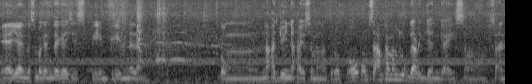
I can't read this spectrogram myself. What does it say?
Kaya yun mas maganda guys is PM PM na lang kung naka-join na kayo sa mga group. O kung saan ka mang lugar dyan guys. So, saan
